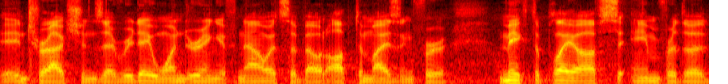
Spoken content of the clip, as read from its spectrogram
interactions every day wondering if now it's about optimizing for make the playoffs, aim for the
